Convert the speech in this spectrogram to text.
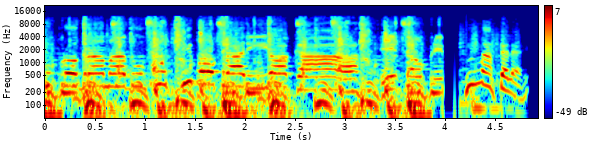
O programa do futebol carioca. Então, Na tele.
